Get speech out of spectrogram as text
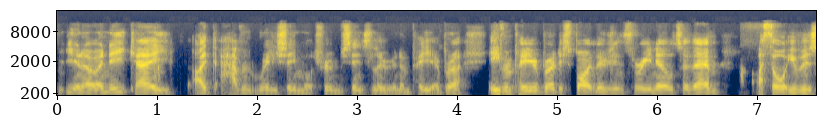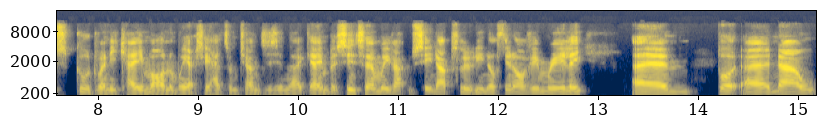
you know, Aneke, I haven't really seen much from him since Luton and Peterborough. Even Peterborough, despite losing 3 0 to them, I thought he was good when he came on and we actually had some chances in that game. But since then, we've seen absolutely nothing of him, really. Um, but uh, now,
